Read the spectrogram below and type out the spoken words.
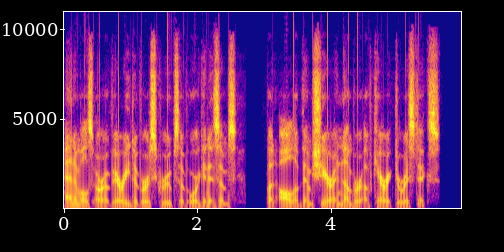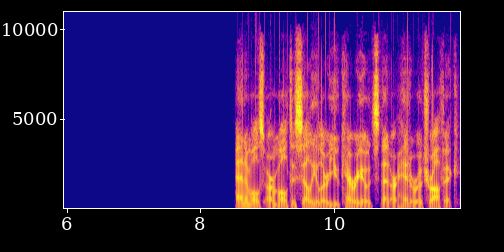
Animals are a very diverse groups of organisms, but all of them share a number of characteristics. Animals are multicellular eukaryotes that are heterotrophic,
